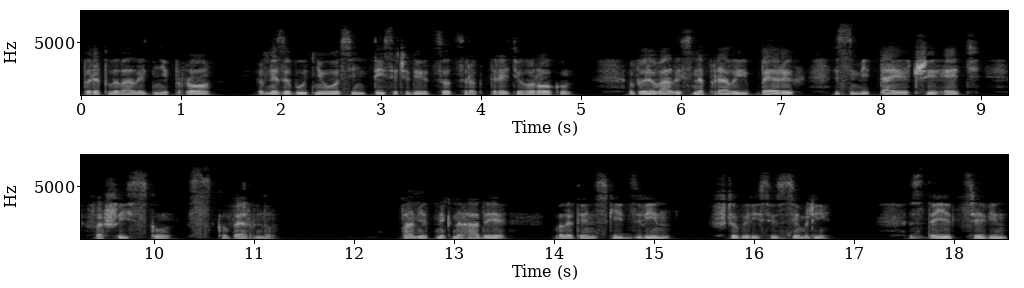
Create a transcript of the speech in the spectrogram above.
перепливали Дніпро в незабутню осінь 1943 року, виривались на правий берег, змітаючи геть фашистську скверну. Пам'ятник нагадує велетенський дзвін, що виріс із землі. Здається, він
